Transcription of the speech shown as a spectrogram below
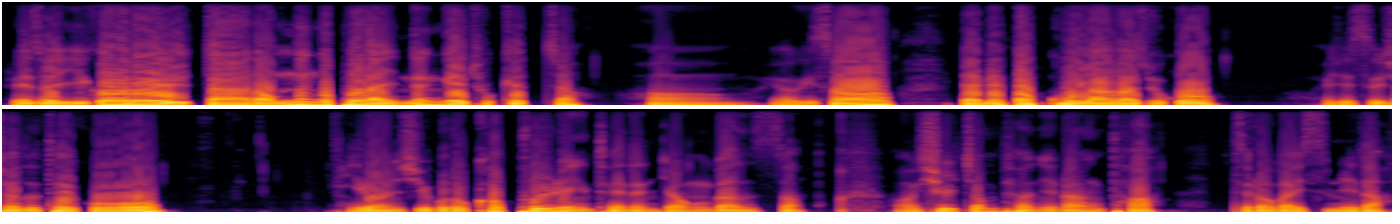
그래서 이거를 일단 없는 것보다 있는 게 좋겠죠. 어, 여기서 매매법 골라가지고 이제 쓰셔도 되고 이런 식으로 커플링 되는 연관성 어, 실전편이랑 다 들어가 있습니다.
